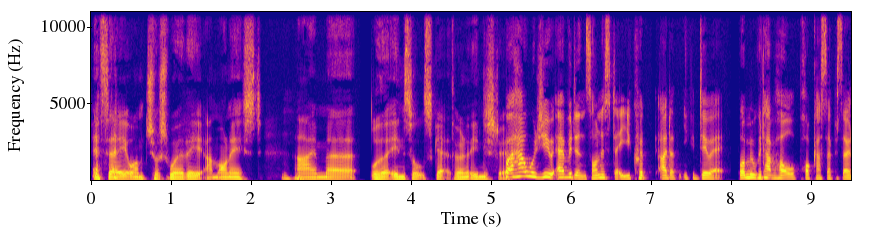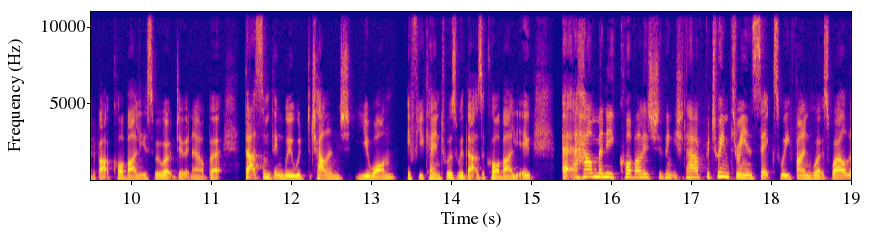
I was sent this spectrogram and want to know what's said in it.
and say, "Oh, I'm trustworthy. I'm honest. Mhm. I'm." Uh, other insults get thrown at the industry. But how would you evidence honesty? You could, I don't think you could do it. Well, I mean, we could have a whole podcast episode about core values, so we won't do it now. But that's something we would challenge you on if you came to us with that as a core value. Uh, how many core values do you think you should have? Between three and six, we find works well.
